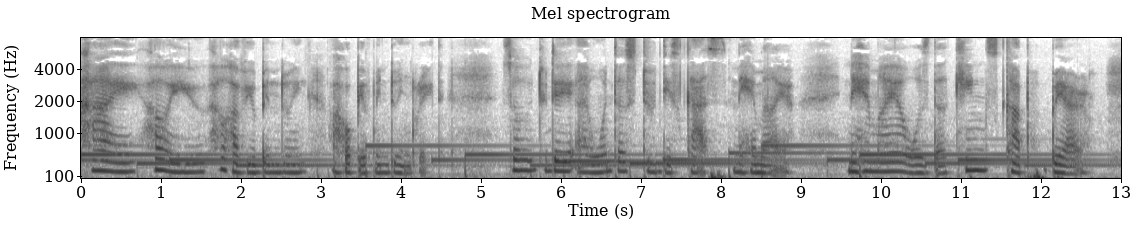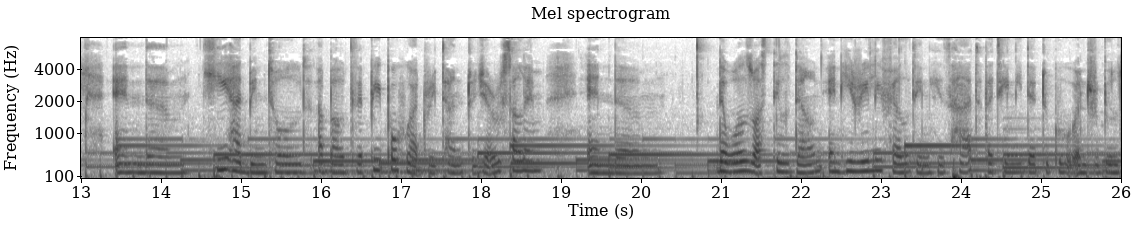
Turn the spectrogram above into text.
Hi, how are you? How have you been doing? I hope you've been doing great. So, today I want us to discuss Nehemiah. Nehemiah was the king's cup bearer, and um, he had been told about the people who had returned to Jerusalem and um, the walls were still down, and he really felt in his heart that he needed to go and rebuild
